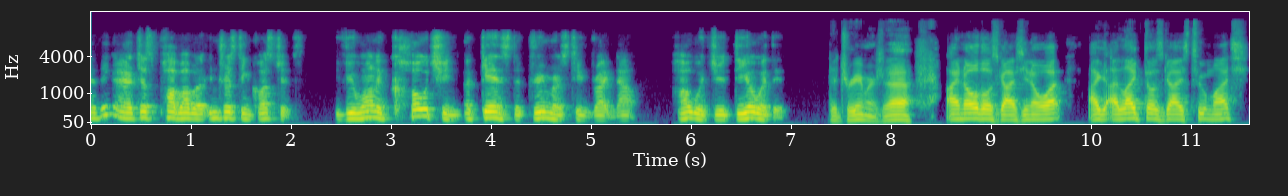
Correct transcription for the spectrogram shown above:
I think I just pop up an interesting question. If you want to coaching against the Dreamers team right now, how would you deal with it? The Dreamers. Yeah. I know those guys. You know what? I, I like those guys too much.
